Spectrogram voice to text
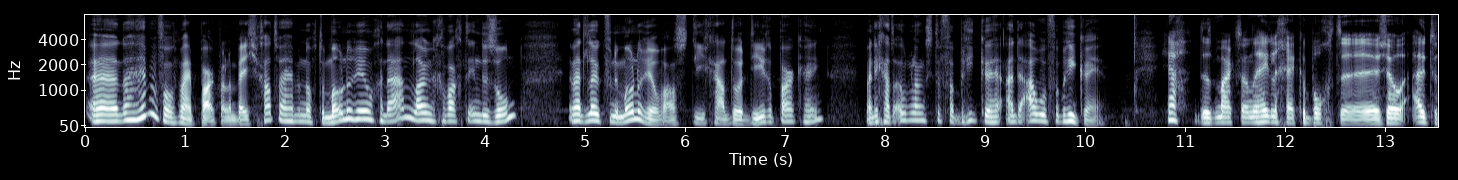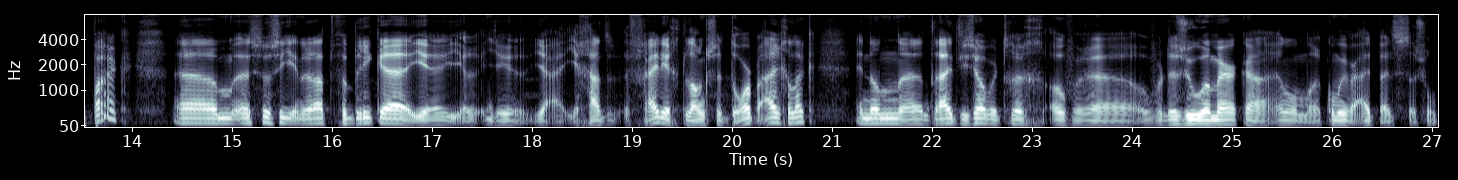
Uh, dan hebben we volgens mij het park wel een beetje gehad. We hebben nog de monorail gedaan, lang gewacht in de zon. En wat leuk van de monorail was, die gaat door het dierenpark heen. Maar die gaat ook langs de fabrieken, de oude fabrieken. Ja, dat maakt dan een hele gekke bocht uh, zo uit het park. Um, zo zie je inderdaad fabrieken. Je, je, je, ja, je gaat vrij dicht langs het dorp eigenlijk. En dan uh, draait hij zo weer terug over, over de Zoo America. En dan kom je weer uit bij het station.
